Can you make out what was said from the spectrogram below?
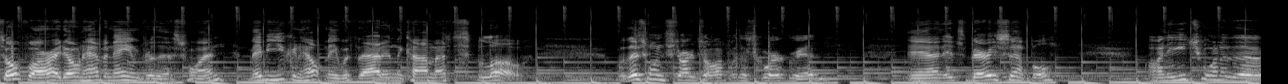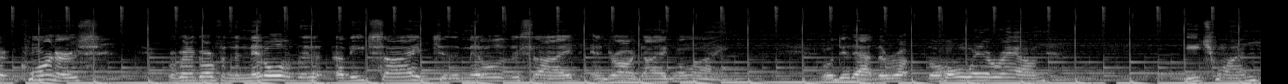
so far I don't have a name for this one. Maybe you can help me with that in the comments below. Well, this one starts off with a square grid and it's very simple. On each one of the corners we're going to go from the middle of, the, of each side to the middle of the side and draw a diagonal line. We'll do that the, the whole way around each one.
